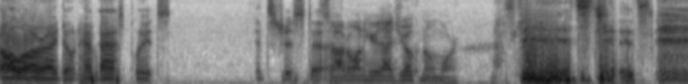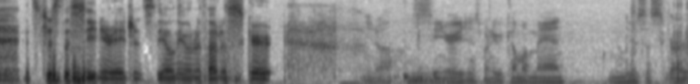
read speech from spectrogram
All RI don't have ass plates. It's just uh, So I don't want to hear that joke no more. No, just kidding. it's just, it's it's just the senior agent's the only one without a skirt. you know, senior agents when you become a man and lose a skirt.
